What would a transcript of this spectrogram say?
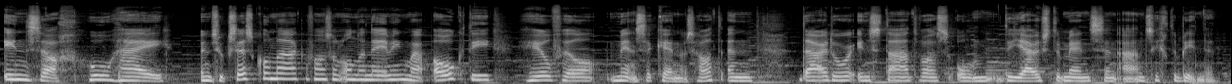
inzag hoe hij een succes kon maken van zo'n onderneming, maar ook die heel veel mensenkennis had en daardoor in staat was om de juiste mensen aan zich te binden.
